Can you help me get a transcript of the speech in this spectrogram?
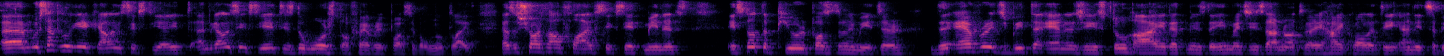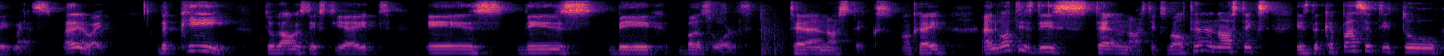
um, we start looking at gallium-68, and gallium-68 is the worst of every possible nuclide. It has a short half-life, 68 minutes. It's not a pure positron emitter. The average beta energy is too high. That means the images are not very high quality, and it's a big mess. But anyway, the key to gallium-68 is this big buzzword, theranostics, okay? And what is this theranostics? Well, theranostics is the capacity to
